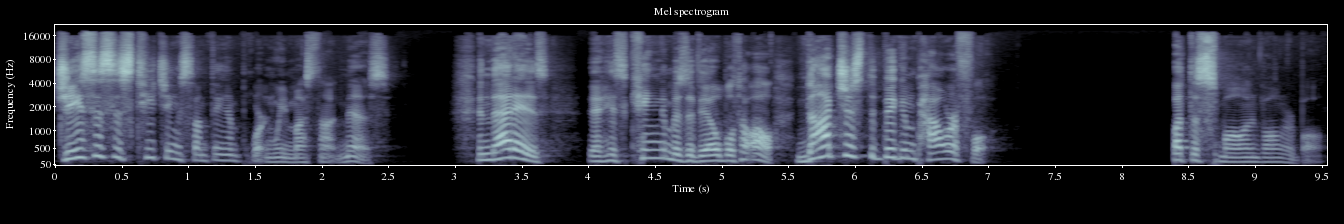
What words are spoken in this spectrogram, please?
Jesus is teaching something important we must not miss. And that is that his kingdom is available to all, not just the big and powerful, but the small and vulnerable.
